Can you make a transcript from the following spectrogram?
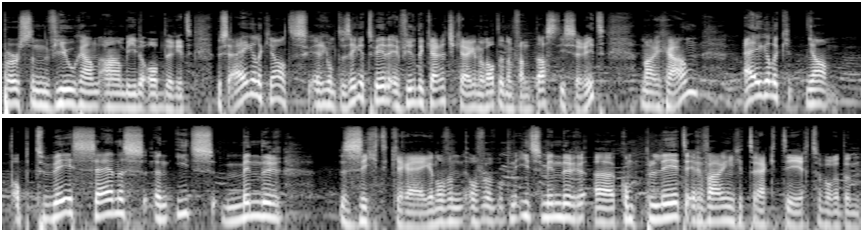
person view gaan aanbieden op de rit. Dus eigenlijk, ja, het is erg om te zeggen, tweede en vierde karretje krijgen nog altijd een fantastische rit. Maar gaan eigenlijk ja, op twee scènes een iets minder zicht krijgen. Of, een, of op een iets minder uh, complete ervaring getrakteerd worden.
